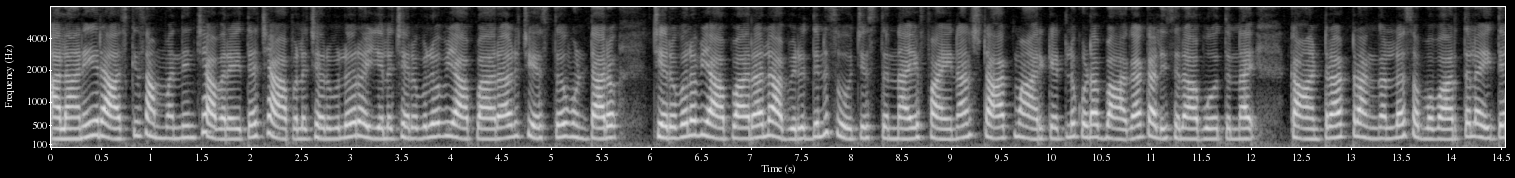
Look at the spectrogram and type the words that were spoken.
అలానే రాజుకి సంబంధించి ఎవరైతే చేపల చెరువులు రొయ్యల చెరువులు వ్యాపారాలు చేస్తూ ఉంటారో చెరువుల వ్యాపారాలు అభివృద్ధిని సూచిస్తున్నాయి. ఫైనాన్స్ స్టాక్ మార్కెట్లు కూడా బాగా కలిసి రాబోతున్నాయి. కాంట్రాక్ట్ రంగంలో శుభవార్తలు అయితే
